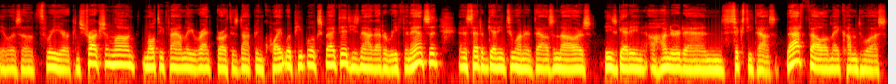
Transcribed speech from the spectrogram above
It was a three-year construction loan. Multifamily rent growth has not been quite what people expected. He's now got to refinance it, and instead of getting two hundred thousand dollars, he's getting a hundred and sixty thousand. That fellow may come to us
